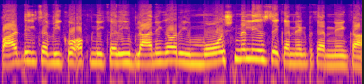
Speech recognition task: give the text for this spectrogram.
पाटिल सभी को अपने करीब लाने का और इमोशनली उसे कनेक्ट करने का।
